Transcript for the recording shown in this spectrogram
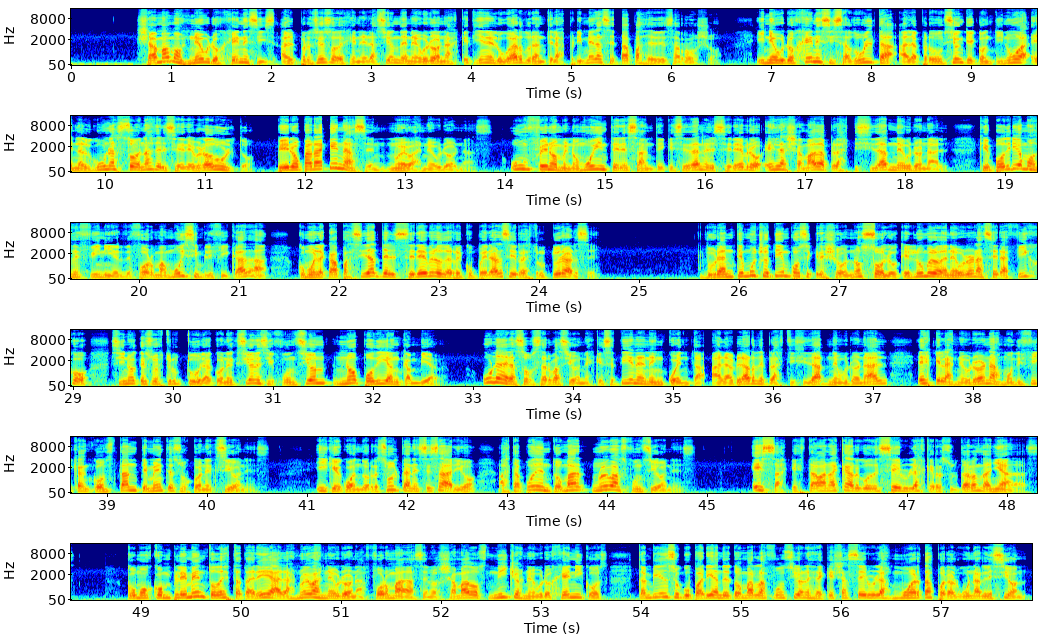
Llamamos neurogénesis al proceso de generación de neuronas que tiene lugar durante las primeras etapas de desarrollo, y neurogénesis adulta a la producción que continúa en algunas zonas del cerebro adulto. Pero ¿para qué nacen nuevas neuronas? Un fenómeno muy interesante que se da en el cerebro es la llamada plasticidad neuronal, que podríamos definir de forma muy simplificada como la capacidad del cerebro de recuperarse y reestructurarse. Durante mucho tiempo se creyó no solo que el número de neuronas era fijo, sino que su estructura, conexiones y función no podían cambiar. Una de las observaciones que se tienen en cuenta al hablar de plasticidad neuronal es que las neuronas modifican constantemente sus conexiones y que cuando resulta necesario hasta pueden tomar nuevas funciones, esas que estaban a cargo de células que resultaron dañadas. Como complemento de esta tarea, las nuevas neuronas formadas en los llamados nichos neurogénicos también se ocuparían de tomar las funciones de aquellas células muertas por alguna lesión.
